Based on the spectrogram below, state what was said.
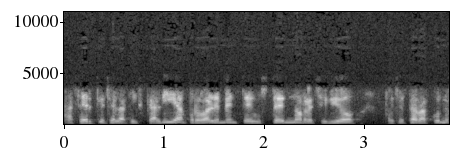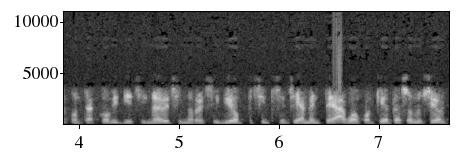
acérquese a la fiscalía, probablemente usted no recibió pues esta vacuna contra COVID-19, sino recibió pues, simple sencillamente agua o cualquier otra solución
